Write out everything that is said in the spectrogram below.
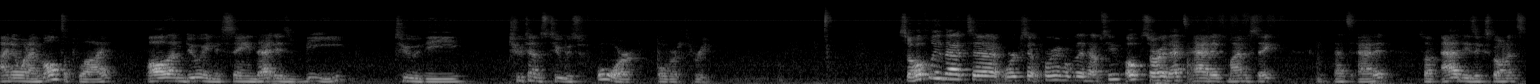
I know when I multiply, all I'm doing is saying that is b to the 2 times 2 is 4 over 3. So hopefully that uh, works out for you. Hopefully that helps you. Oh, sorry, that's added. My mistake. That's added. So I've added these exponents.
